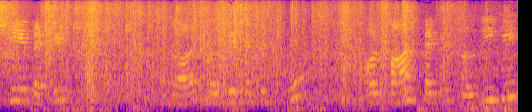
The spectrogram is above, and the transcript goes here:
छह पैकेट दाल पैकेट को और पाँच पैकेट हल्दी के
